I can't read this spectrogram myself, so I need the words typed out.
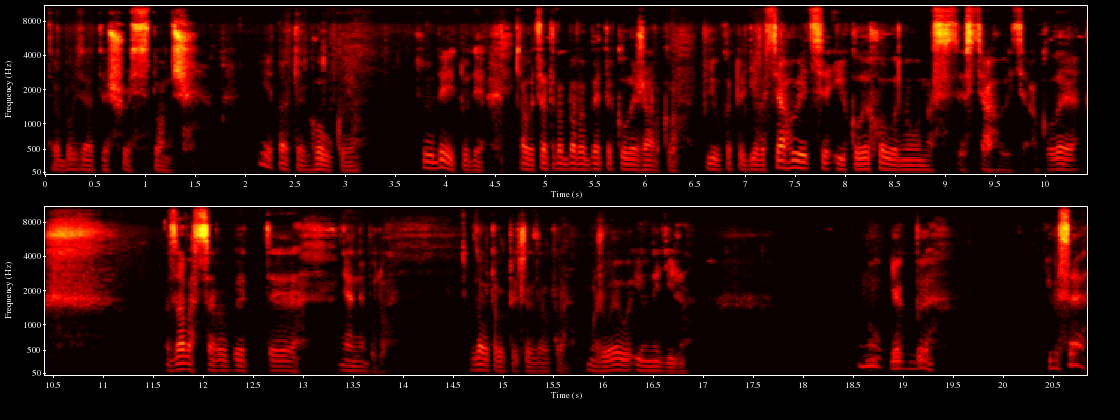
Треба взяти щось тонше. І так як голкою. Туди і туди. Але це треба робити, коли жарко. Плівка тоді розтягується і коли холодно вона стягується. А коли зараз це робити я не буду. Завтра, післязавтра, можливо, і в неділю. Ну, якби і все.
